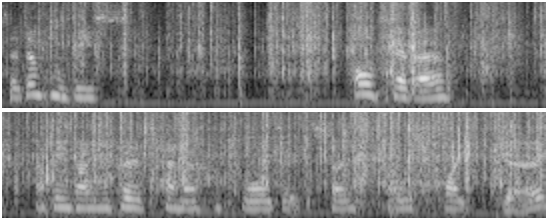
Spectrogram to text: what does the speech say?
So I don't think these altogether I think I only paid a tenner towards it, so that was quite good.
